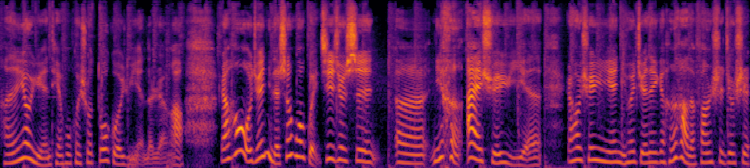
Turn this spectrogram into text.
很有语言天赋，会说多国语言的人啊。然后我觉得你的生活轨迹就是，呃，你很爱学语言，然后学语言你会觉得一个很好的方式就是。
